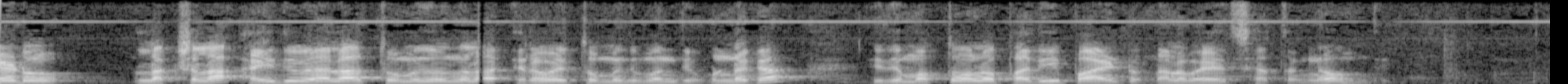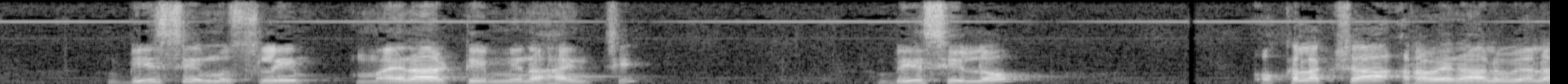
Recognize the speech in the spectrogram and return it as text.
ఏడు లక్షల ఐదు వేల తొమ్మిది వందల ఇరవై తొమ్మిది మంది ఉండగా ఇది మొత్తంలో పది పాయింట్ నలభై ఐదు శాతంగా ఉంది. బీసీ ముస్లిం మైనారిటీ మినహాయించి బీసీలో ఒక లక్ష అరవై నాలుగు వేల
